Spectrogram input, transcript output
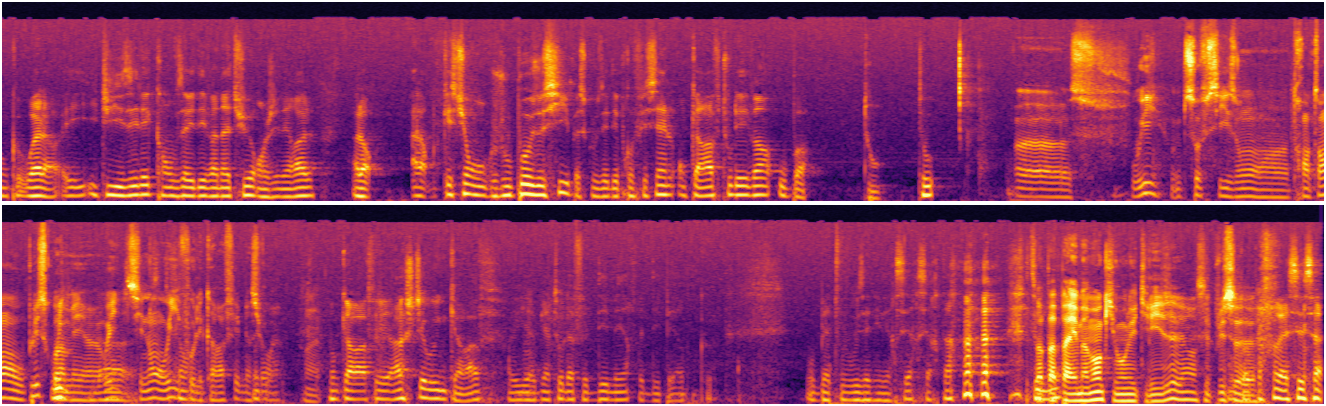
Donc voilà, utilisez-les quand vous avez des vins nature en général. Alors, alors, question que je vous pose aussi, parce que vous êtes des professionnels, on carafe tous les vins ou pas? Euh, oui, sauf s'ils ont euh, 30 ans ou plus, quoi. Oui, mais euh, bah, oui, sinon, oui, il faut les carafer, bien sûr. Ouais. Donc carafé, achetez-vous une carafe. Il y a bientôt la fête des mères, fête des pères. Donc, euh, ou bientôt vos anniversaires, certains. C'est pas papa et maman qui vont l'utiliser, hein, c'est plus. euh, Ouais, c'est ça.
